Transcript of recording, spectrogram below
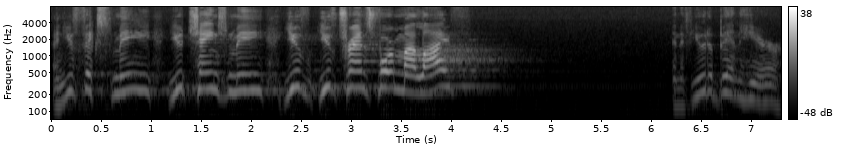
And you fixed me, you changed me, you've, you've transformed my life. And if you'd have been here,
